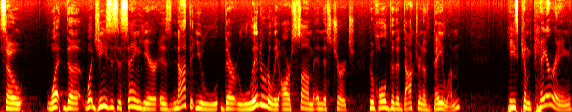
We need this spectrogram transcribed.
So, what the what Jesus is saying here is not that you there literally are some in this church who hold to the doctrine of Balaam. He's comparing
